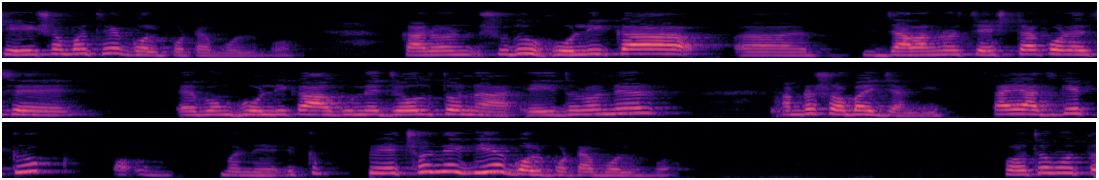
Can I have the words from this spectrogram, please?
সেই সময় থেকে গল্পটা বলব। কারণ শুধু হোলিকা জ্বালানোর চেষ্টা করেছে এবং হোলিকা আগুনে জ্বলতো না, এই ধরনের আমরা সবাই জানি। তাই আজকে একটু মানে একটু পেছনে গিয়ে গল্পটা বলব। প্রথমত,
